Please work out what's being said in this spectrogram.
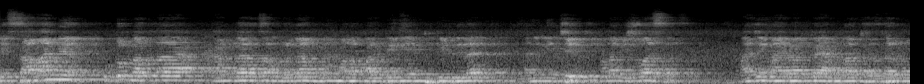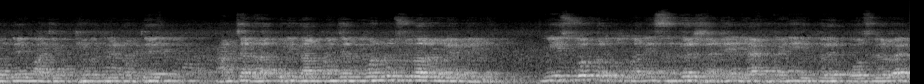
एक सामान्य कुटुंबातला कामगाराचा मुलगा म्हणून मला पार्टीने तिकीट दिलंय. आणि निश्चित मला विश्वास आहे. माझे मायबाप काय आमदार खासदार नव्हते माझे मुख्यमंत्री नव्हते. आमच्या घरात कोणी ग्रामपंचायत निवडणूक सुद्धा लढले नाही मी स्वकर्तृत्वाने संघर्षाने या ठिकाणी इथपर्यंत पोहोचलेलो आहे.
